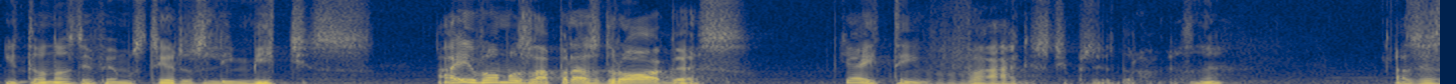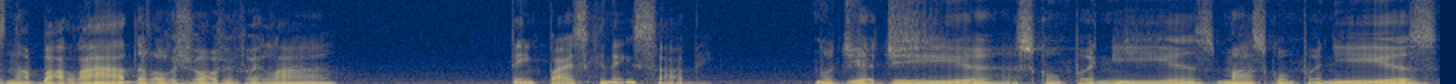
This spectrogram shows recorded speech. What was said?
Então nós devemos ter os limites. Aí vamos lá para as drogas. Que aí tem vários tipos de drogas, né? Às vezes na balada, lá o jovem vai lá, tem pais que nem sabem. No dia a dia, as companhias, más companhias,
